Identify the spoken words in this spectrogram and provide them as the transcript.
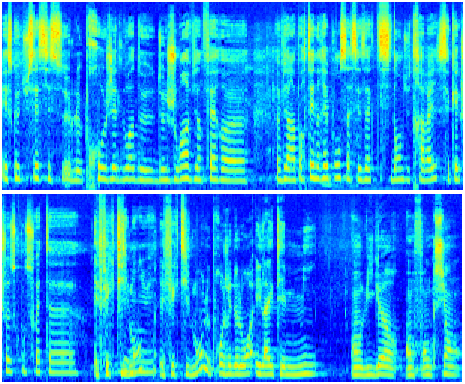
Est-ce que tu sais si le projet de loi de, juin vient, faire, euh, vient apporter une réponse à ces accidents du travail? C'est quelque chose qu'on souhaite euh, effectivement, Effectivement, le projet de loi il a été mis en vigueur en fonction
